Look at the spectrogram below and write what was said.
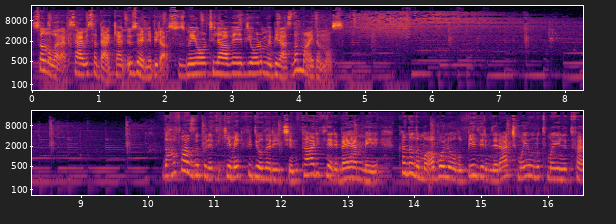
Son olarak servis ederken üzerine biraz süzme yoğurt ilave ediyorum ve biraz da maydanoz. Daha fazla pratik yemek videoları için tarifleri beğenmeyi, kanalıma abone olup bildirimleri açmayı unutmayın lütfen.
